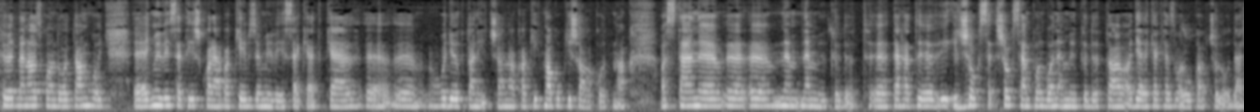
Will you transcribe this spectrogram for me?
körben azt gondoltam, hogy egy művészeti iskolába képző művészeket kell, hogy ők tanítsanak, akik maguk is alkotnak. Aztán nem, nem működött. Tehát itt uh-huh. sok, sok szempontból nem működött a, a gyerekekhez való kapcsolódás.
